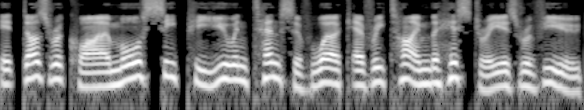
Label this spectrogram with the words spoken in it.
it does require more CPU-intensive work every time the history is reviewed,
